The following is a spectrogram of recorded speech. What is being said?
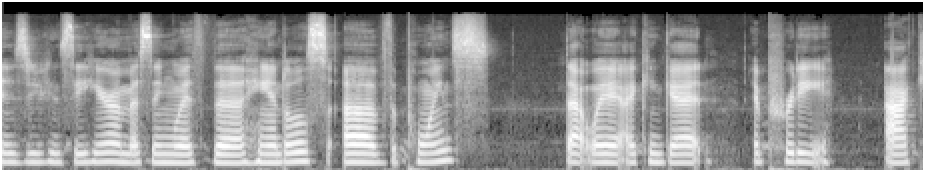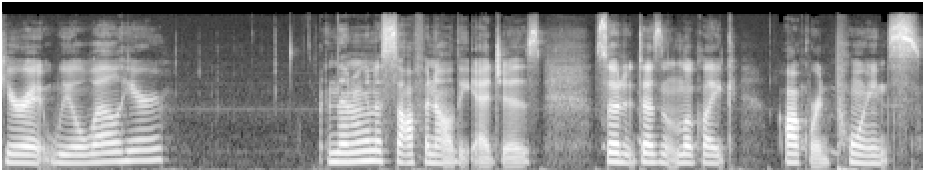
As you can see here, I'm messing with the handles of the points. That way I can get a pretty accurate wheel well here. And then I'm going to soften all the edges so that it doesn't look like awkward points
